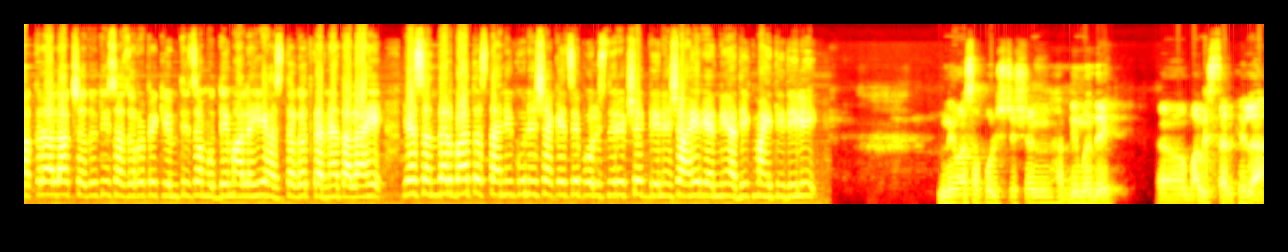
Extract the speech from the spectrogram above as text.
अकरा लाख सदोतीस हजार रुपये किमतीचा मुद्देमालही हस्तगत करण्यात आला आहे. या संदर्भात स्थानिक गुन्हे शाखेचे पोलीस निरीक्षक दिनेश आहेर यांनी अधिक माहिती दिली. नेवासा पोलीस स्टेशन हद्दीमध्ये बावीस तारखेला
